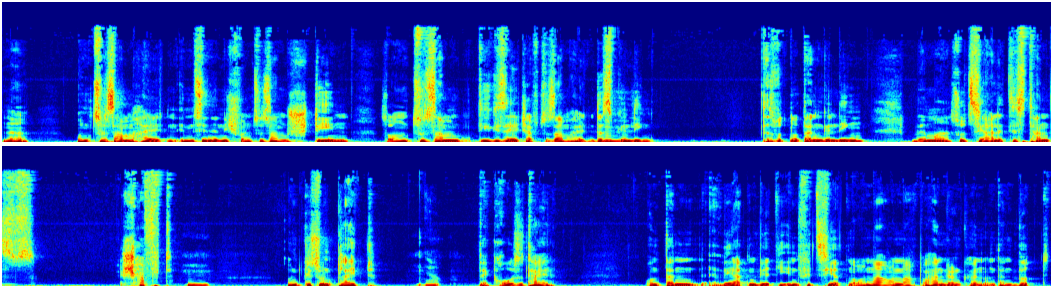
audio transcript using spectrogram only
ne, und zusammenhalten, im Sinne nicht von zusammenstehen, sondern zusammen die Gesellschaft zusammenhalten, das gelingt, das wird nur dann gelingen, wenn man soziale Distanz schafft und gesund bleibt Ja. der große Teil. Und dann werden wir die Infizierten auch nach und nach behandeln können und dann wird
